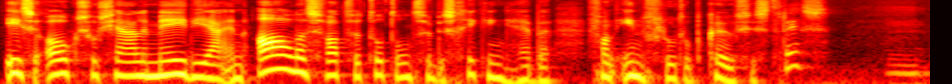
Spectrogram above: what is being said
is ook sociale media en alles wat we tot onze beschikking hebben van invloed op keuzestress? Mm.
